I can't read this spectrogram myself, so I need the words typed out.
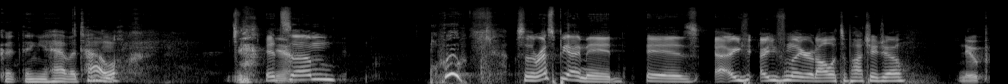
Good thing you have a towel. It's Yeah. um whew. So the recipe I made is are you are you familiar at all with Tepache Joe? Nope.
